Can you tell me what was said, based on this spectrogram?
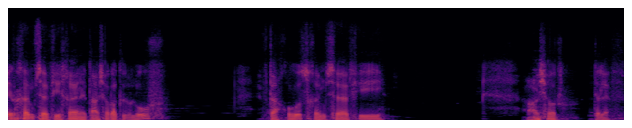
الخمسة في خانة عشرات الألوف. افتح قوس خمسة في عشر تلاف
